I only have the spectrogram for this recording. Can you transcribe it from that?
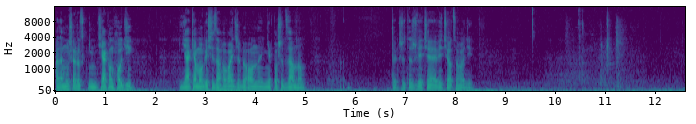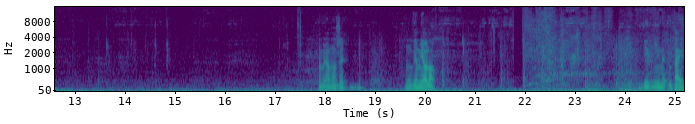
ale muszę rozkminić, jak on chodzi i jak ja mogę się zachować, żeby on nie poszedł za mną. Także też wiecie, wiecie o co chodzi. Dobra, może mówią Jolo. Biegnijmy tutaj.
